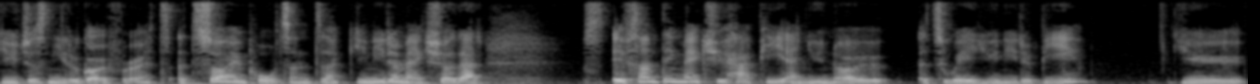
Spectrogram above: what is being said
you just need to go for it. It's so important. Like you need to make sure that if something makes you happy and you know it's where you need to be, you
